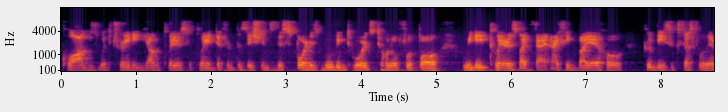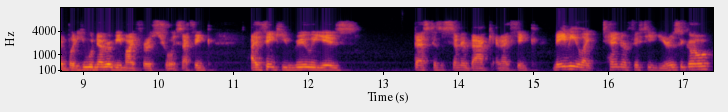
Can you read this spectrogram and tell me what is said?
qualms with training young players to play in different positions. This sport is moving towards total football. We need players like that, and I think Vallejo could be successful there, but he would never be my first choice. I think, I think he really is best as a center back, and I think maybe like 10 or 15 years ago,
